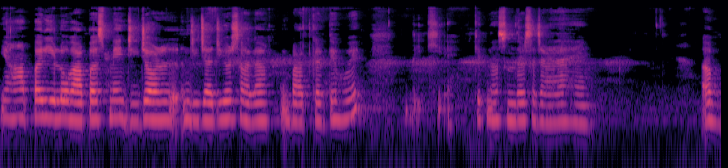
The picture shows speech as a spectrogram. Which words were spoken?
यहाँ पर ये लोग आपस में जीजा और जीजा जी और साला बात करते हुए, देखिए कितना सुंदर सजाया है। अब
